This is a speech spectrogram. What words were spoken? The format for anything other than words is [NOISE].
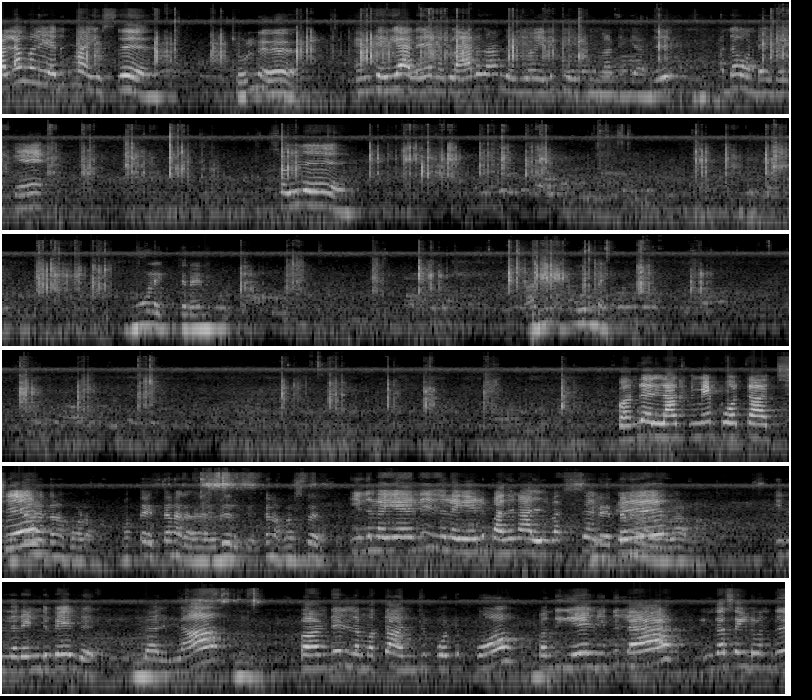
பல்லாங்குழி எதுக்குமா யூஸு சொல்லு. எனக்கு தெரியாது. எனக்கு வேறு தான் தெரியும். எதுக்கு யூஸ்னா தெரியாது. அதான் உன்னை கேட்கேன் சொல்லு. மூளை திறன் இப்போ வந்து எல்லாத்துக்குமே போட்டாச்சு. எத்தனை போடணும்? மொத்தம் எத்தனை இது இருக்கு? எத்தனை வருஷம் இருக்கு? இதுல ஏழு இதுல ஏழு பதினாலு வருஷம் இருக்கு. இதுல ரெண்டு பேர். இதெல்லாம் இப்போ வந்து இதுல மொத்தம் அஞ்சு போட்டுப்போம். இப்போ வந்து ஏழு இதுல இந்த சைடு வந்து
